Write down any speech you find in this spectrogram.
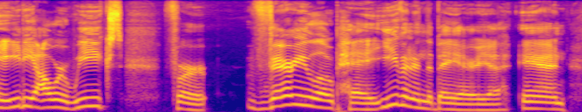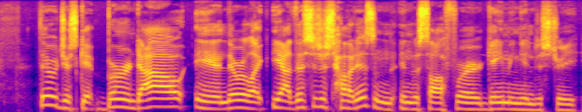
80 hour weeks for very low pay even in the bay area. And they would just get burned out. And they were like yeah this is just how it is in, in the software gaming industry.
